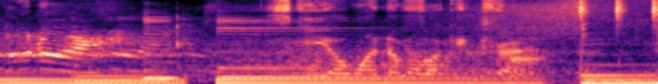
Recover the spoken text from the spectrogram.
Ski on the fucking track.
